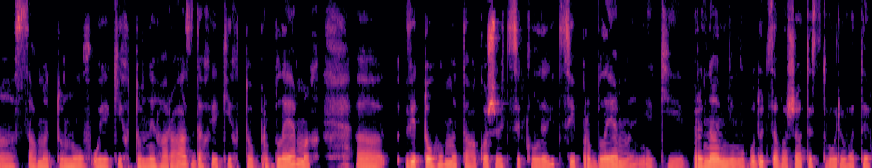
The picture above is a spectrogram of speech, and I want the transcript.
е, саме тонув у яких-то негараздах, яких-то проблемах. Е, від того ми також відсікли ці проблеми, які принаймні не будуть заважати створювати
